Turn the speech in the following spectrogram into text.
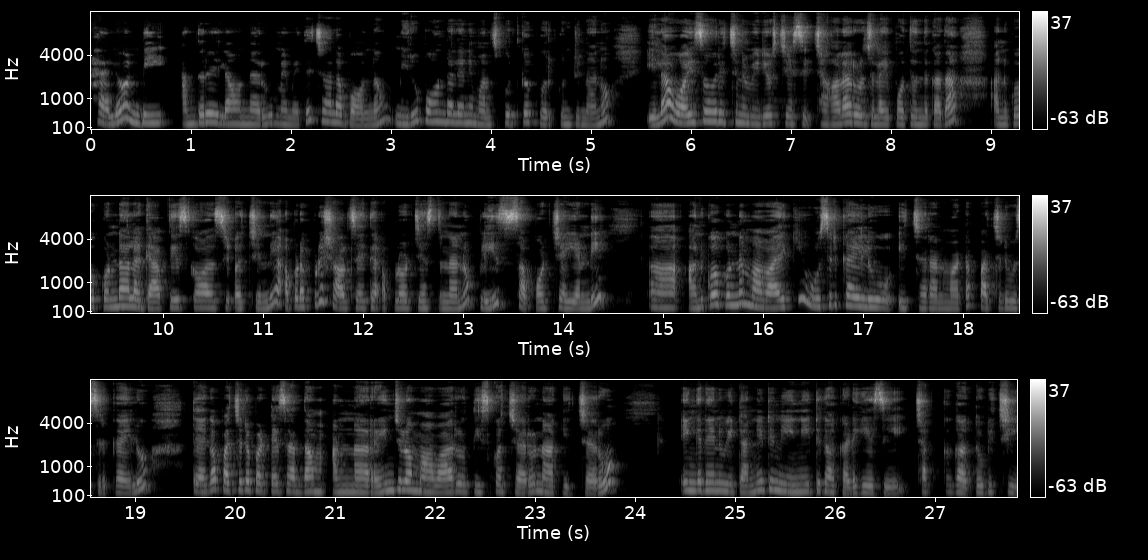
హలో అండి. అందరూ ఎలా ఉన్నారు? మేమైతే చాలా బాగున్నాం. మీరు బాగుండాలని మనస్ఫూర్తిగా కోరుకుంటున్నాను. ఇలా వాయిస్ ఓవర్ ఇచ్చిన వీడియోస్ చేసి చాలా రోజులు అయిపోతుంది కదా? అనుకోకుండా అలా గ్యాప్ తీసుకోవాల్సి వచ్చింది. అప్పుడప్పుడు షార్ట్స్ అయితే అప్లోడ్ చేస్తున్నాను. ప్లీజ్ సపోర్ట్ చేయండి. అనుకోకుండా మా వారికి ఉసిరికాయలు ఇచ్చారనమాట పచ్చడి ఉసిరికాయలు. తెగ పచ్చడి పట్టేసేద్దాం అన్న రేంజ్లో మా వారు తీసుకొచ్చారు. నాకు ఇచ్చారు. ఇంక నేను వీటన్నిటిని నీట్గా కడిగేసి చక్కగా తుడిచి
